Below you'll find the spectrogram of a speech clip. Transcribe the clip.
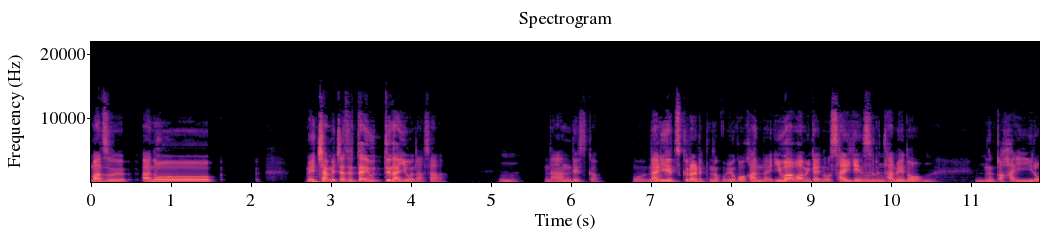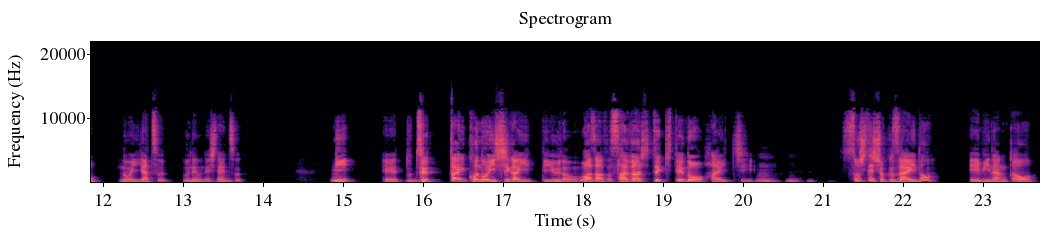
まずあのーめちゃめちゃ絶対売ってないようなさうん。何ですか？もう何で作られてるのかもよくわかんない。岩場みたいのを再現するためのうん。なんか灰色のやつうねうねしたやつ。に、えっと絶対この石がいいっていうのをわざわざ探してきての配置。うん。うん。そして食材のエビなんかを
